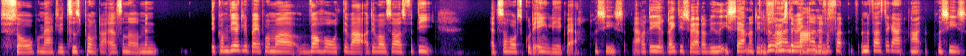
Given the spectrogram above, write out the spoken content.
sove på mærkelige tidspunkter og alt sådan noget. Men det kom virkelig bag på mig, hvor hårdt det var. Og det var jo så også fordi, at så hårdt skulle det egentlig ikke være. Præcis. Ja. Og det er rigtig svært at vide, især når det er det, Det, det første man barn. ikke, når det man... er for, for, første gang. Nej, præcis.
